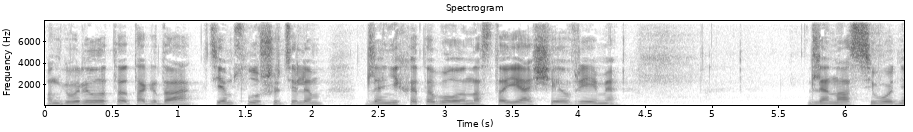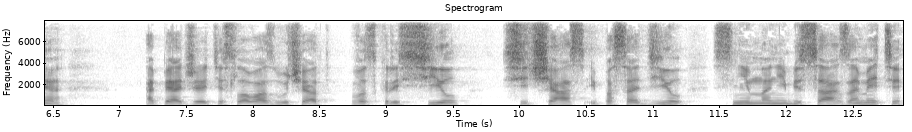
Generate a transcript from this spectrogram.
Он говорил это тогда к тем слушателям, для них это было настоящее время. Для нас сегодня, опять же, эти слова звучат «воскресил», «сейчас» и «посадил с ним на небесах». Заметьте,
